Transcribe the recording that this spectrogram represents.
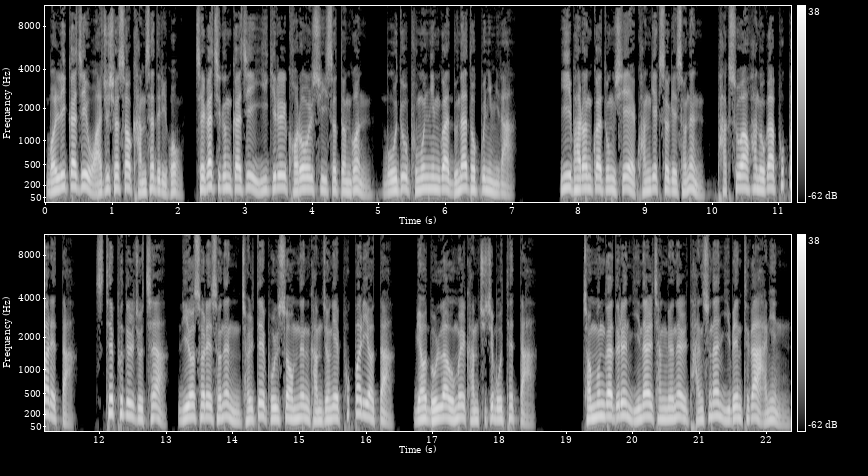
멀리까지 와주셔서 감사드리고 제가 지금까지 이 길을 걸어올 수 있었던 건 모두 부모님과 누나 덕분입니다. 이 발언과 동시에 관객석에서는 박수와 환호가 폭발했다. 스태프들조차 리허설에서는 절대 볼 수 없는 감정의 폭발이었다. 며 놀라움을 감추지 못했다. 전문가들은 이날 장면을 단순한 이벤트가 아닌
